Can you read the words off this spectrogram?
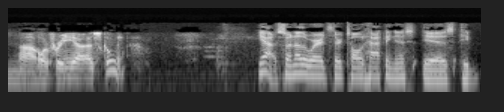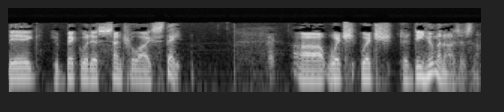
uh, or free uh, schooling. Yeah, so in other words, they're told happiness is a big, ubiquitous, centralized state, uh, which which uh, dehumanizes them.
